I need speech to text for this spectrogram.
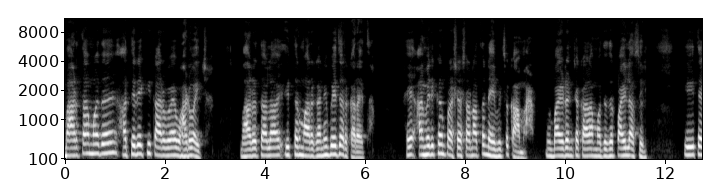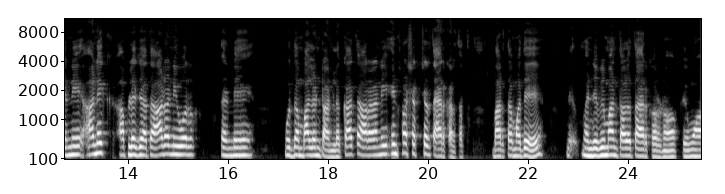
भारतामध्ये अतिरेकी कारवाया वाढवायच्या. भारताला इतर मार्गाने बेजार करायचा. हे अमेरिकन प्रशासनाचं नेहमीचं काम आहे. बायडनच्या काळामध्ये जर पाहिलं असेल की त्यांनी अनेक आपल्या जे आता अडाणीवर त्यांनी मुद्दाम बालंट आणलं. का तर अडाणी इन्फ्रास्ट्रक्चर तयार करतात. भारतामध्ये म्हणजे विमानतळं तयार करणं किंवा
